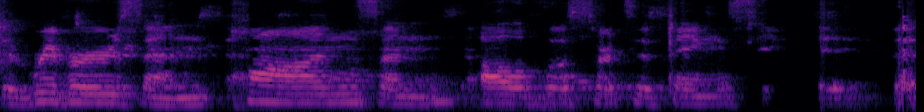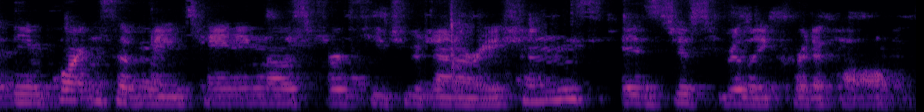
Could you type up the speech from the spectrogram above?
the rivers and ponds and all of those sorts of things. That the importance of maintaining those for future generations is just really critical.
